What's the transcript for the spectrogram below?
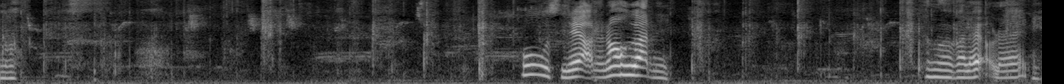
เนาะโอ้สิแล้วแล้วเนาะเพื่อนนี่ยังไงก็แล้วแล้วนี่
